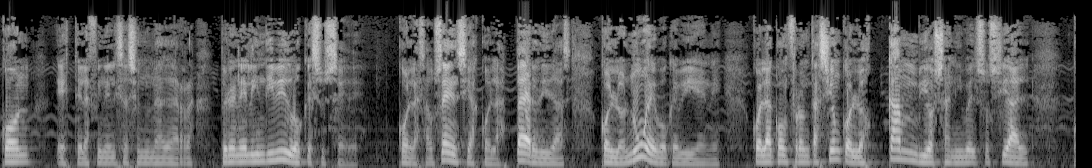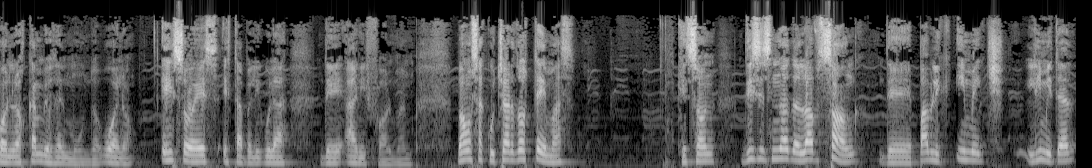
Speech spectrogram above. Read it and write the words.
con este, la finalización de una guerra. Pero en el individuo, ¿qué sucede? Con las ausencias, con las pérdidas, con lo nuevo que viene, con la confrontación con los cambios a nivel social, con los cambios del mundo. Bueno, eso es esta película de Ari Folman. Vamos a escuchar dos temas que son This is not a love song de Public Image Limited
